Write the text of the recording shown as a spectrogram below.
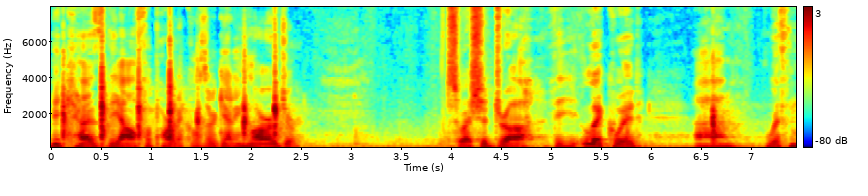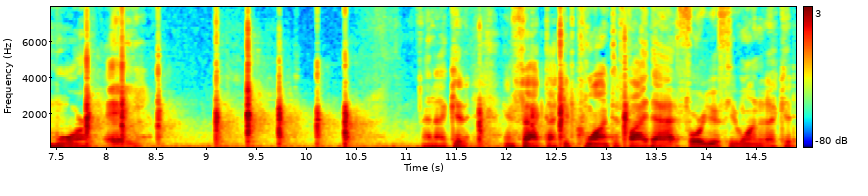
because the alpha particles are getting larger. So I should draw the liquid um, with more A. And I could, in fact, I could quantify that for you if you wanted. I could,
